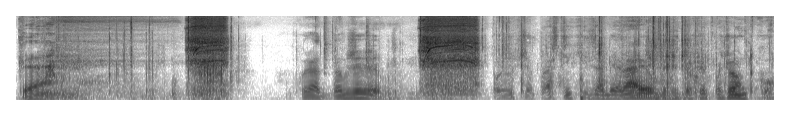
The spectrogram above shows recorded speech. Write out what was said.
Tak. Akurat dobrze, że pojutrze plastiki zabierają, będzie trochę porządku.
